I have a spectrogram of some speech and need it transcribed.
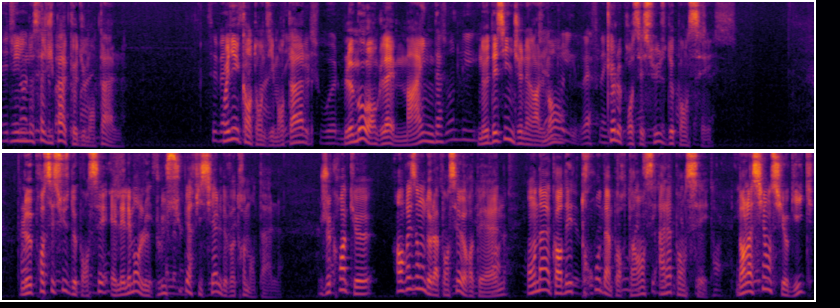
Il ne s'agit pas que du mental. Voyez, quand on dit mental, le mot anglais mind ne désigne généralement que le processus de pensée. Le processus de pensée est l'élément le plus superficiel de votre mental. Je crois que, en raison de la pensée européenne, on a accordé trop d'importance à la pensée. Dans la science yogique,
